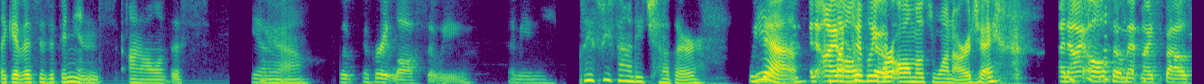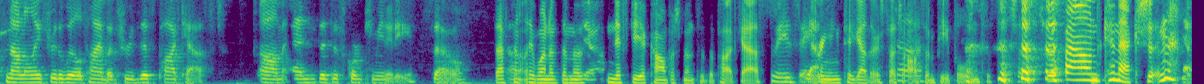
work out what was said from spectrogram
like give us his opinions on all of this. Yeah. Yeah. A, a great loss that we I mean, at least we found each other. We yeah. Did. And collectively, also, we're almost one RJ. and I also met my spouse not only through the Wheel of Time, but through this podcast um, and the Discord community. So definitely um, one of the most yeah. nifty accomplishments of the podcast. Amazing. Bringing together such yeah. awesome people into such a profound connection. Yes.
